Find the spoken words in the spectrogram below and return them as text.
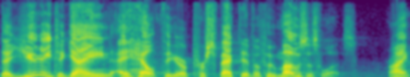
that you need to gain a healthier perspective of who Moses was, right?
